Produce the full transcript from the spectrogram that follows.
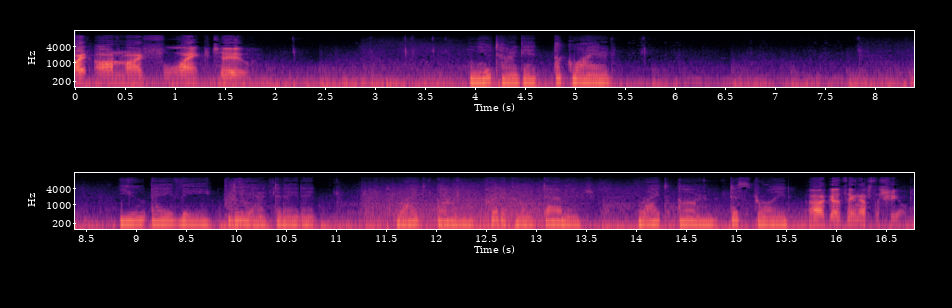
right on my flank, too. New target acquired. UAV deactivated. Right arm critical damage. Right arm destroyed. Oh, good thing that's the shield.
